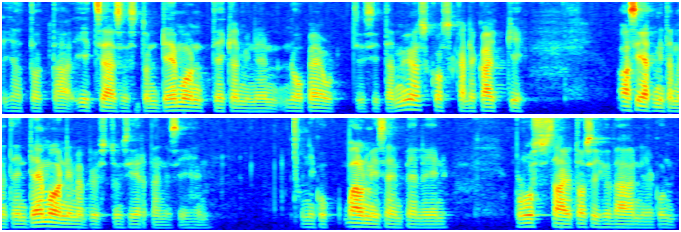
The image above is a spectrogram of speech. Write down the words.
ja tota, itse asiassa tuon demon tekeminen nopeutti sitä myös, koska ne kaikki asiat, mitä mä tein demoon, niin mä pystyn siirtämään ne siihen niin kuin valmiiseen peliin. Plus sai tosi hyvää niin kuin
